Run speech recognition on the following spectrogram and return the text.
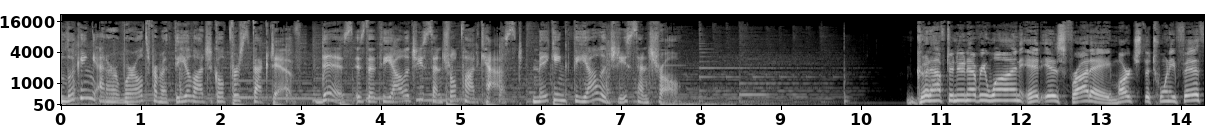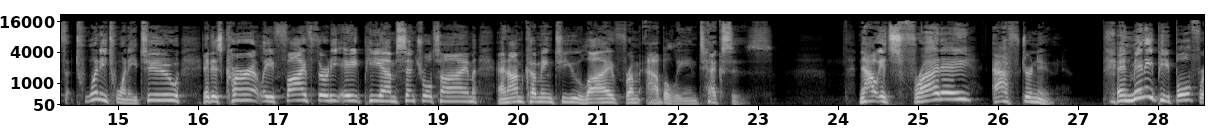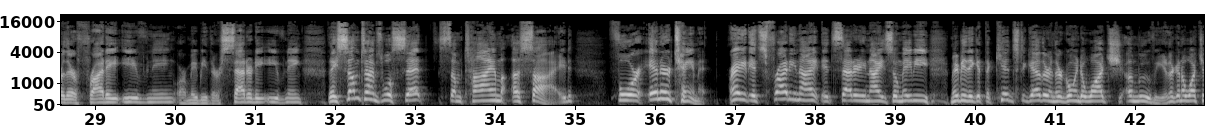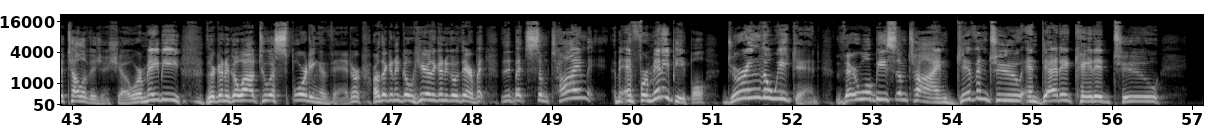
looking at our world from a theological perspective. This is the Theology Central Podcast, making theology central. Good afternoon, everyone. It is Friday, March the 25th, 2022. It is currently 5.38 p.m. Central Time, and I'm coming to you live from Abilene, Texas. Now, it's Friday afternoon. And many people for their Friday evening or maybe their Saturday evening, they sometimes will set some time aside for entertainment right? It's Friday night, it's Saturday night, so maybe maybe they get the kids together and they're going to watch a movie, they're going to watch a television show, or maybe they're going to go out to a sporting event, or are they going to go here, they're going to go there. But but some time, and for many people during the weekend, there will be some time given to and dedicated to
